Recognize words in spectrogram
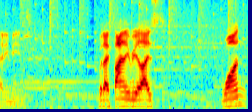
any means. But I finally realized, one,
